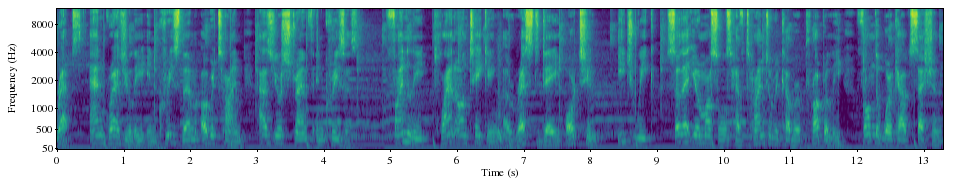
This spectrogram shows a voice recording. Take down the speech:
reps and gradually increase them over time as your strength increases. Finally, plan on taking a rest day or two each week so that your muscles have time to recover properly from the workout session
